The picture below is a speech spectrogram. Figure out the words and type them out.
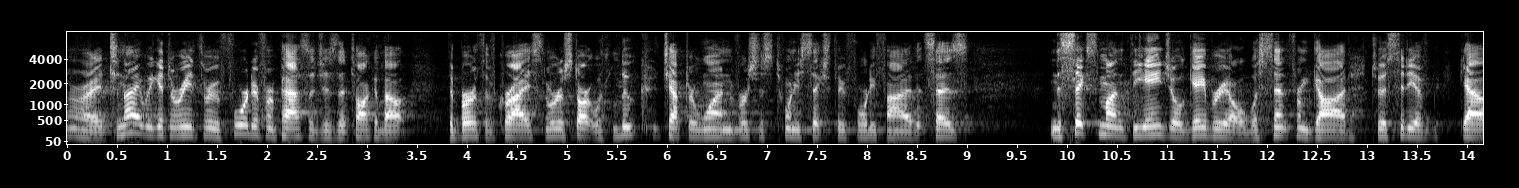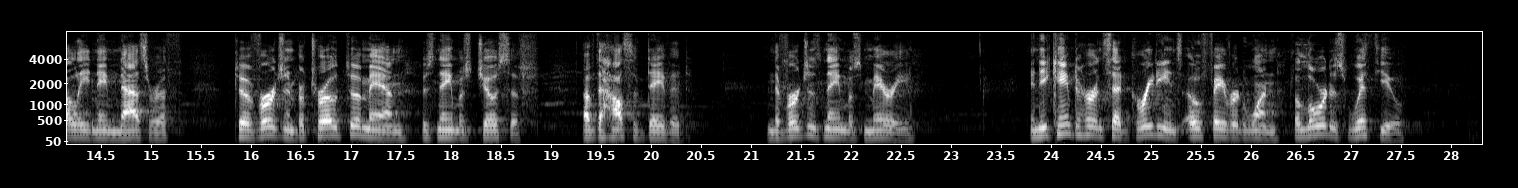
All right, tonight we get to read through four different passages that talk about the birth of Christ. We're going to start with Luke chapter 1, verses 26 through 45. It says, In the sixth month, the angel Gabriel was sent from God to a city of Galilee named Nazareth to a virgin betrothed to a man whose name was Joseph of the house of David. And the virgin's name was Mary. And he came to her and said, Greetings, O favored one, the Lord is with you.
